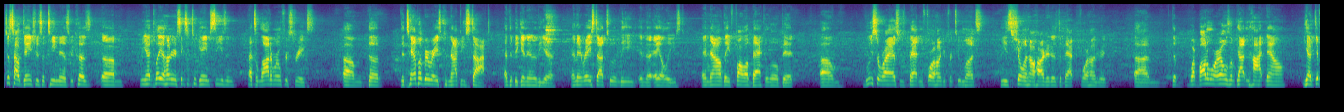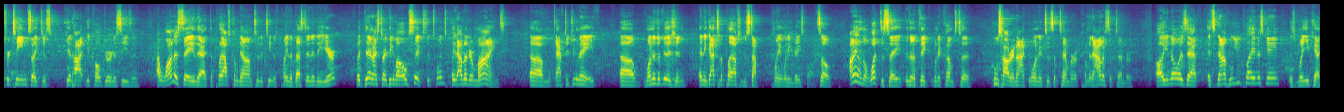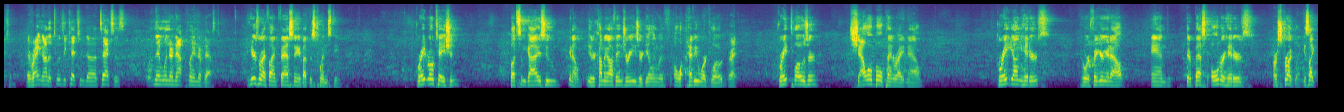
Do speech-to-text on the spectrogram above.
just how dangerous a team is because um, when you play a 162 game season, that's a lot of room for streaks. Um, the the Tampa Bay Rays could not be stopped at the beginning of the year, and they raced out to a lead in the AL East, and now they followed back a little bit. Um, Luis Arraez was batting 400 for two months. He's showing how hard it is to bat 400. Um, the Baltimore Orioles have gotten hot now. You have different teams like just get hot, get cold during the season. I want to say that the playoffs come down to the team that's playing the best end of the year. But then I started thinking about 06. The Twins played out of their minds um, after June 8th, uh, won the division, and then got to the playoffs and just stopped playing winning baseball. So I don't even know what to say to think when it comes to who's hot or not going into September, or coming out of September. All you know is that it's not who you play in this game, is when you catch them. And right now, the Twins are catching uh, Texas, and then when they're not playing their best. Here's what I find fascinating about this Twins team great rotation, but some guys who, you know, either coming off injuries or dealing with a heavy workload. Right. Great closer, shallow bullpen right now. Great young hitters who are figuring it out, and their best older hitters are struggling. It's like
